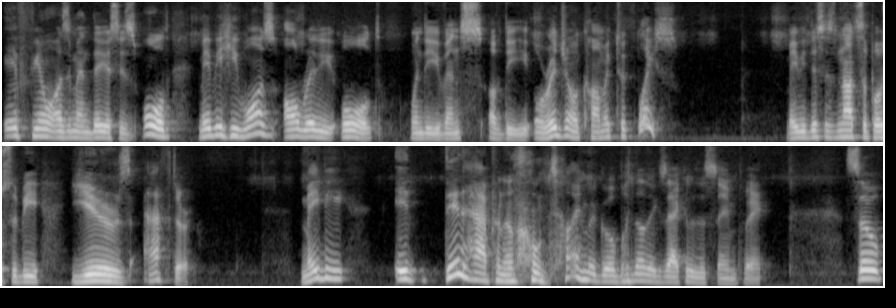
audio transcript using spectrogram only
if you know Ozymandias is old, maybe he was already old when the events of the original comic took place. Maybe this is not supposed to be years after. Maybe it did happen a long time ago, but not exactly the same thing. So,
